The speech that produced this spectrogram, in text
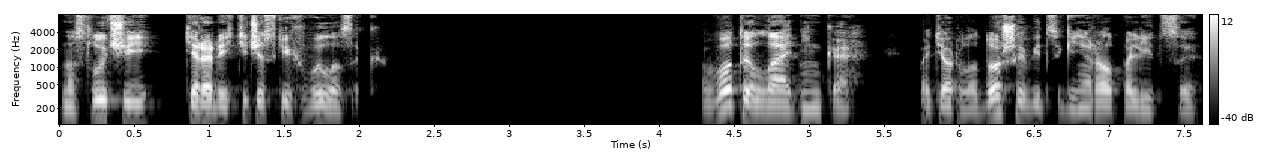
на случай террористических вылазок». «Вот и ладненько», – потер ладоши вице-генерал полиции.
